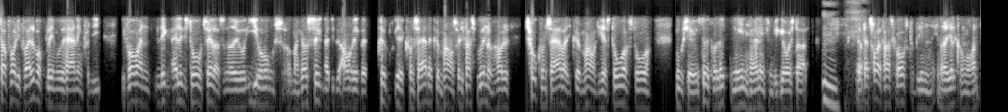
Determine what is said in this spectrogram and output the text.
så får de for alvor problemer ud i Herning, fordi i forvejen ligger alle de store hoteller og sådan noget jo i Aarhus, og man kan også se, når de afvikler køb- koncerter i København, så er de faktisk begyndt at holde to koncerter i København, de her store, store museer, i stedet for at lægge den ene Herning, som de gjorde i starten. Mm. Og der tror jeg faktisk, at Aarhus skal blive en, en reel konkurrent.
